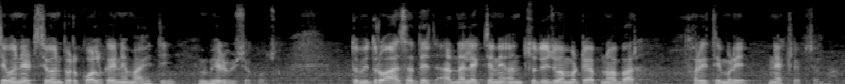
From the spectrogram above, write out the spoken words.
seven eight seven પર કોલ કરીને માહિતી મેળવી શકો છો. તો મિત્રો, આ સાથે જ આજના લેક્ચરને અંત સુધી જોવા માટે આપનો આભાર. ફરીથી મળીએ નેક્સ્ટ લેક્ચરમાં.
